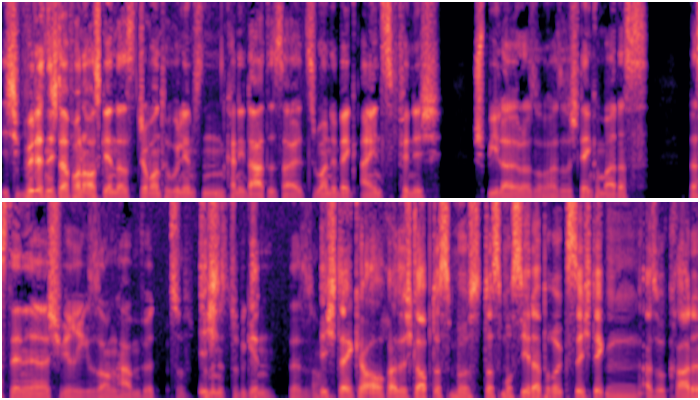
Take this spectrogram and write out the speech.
ich würde jetzt nicht davon ausgehen, dass Javante Williams ein Kandidat ist als Running Back 1 Finish-Spieler oder so. Also ich denke mal, dass, dass der eine schwierige Saison haben wird, zu, Ich- zumindest zu Beginn der Saison. Ich denke auch. Also ich glaube, das muss, das muss jeder berücksichtigen. Also gerade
